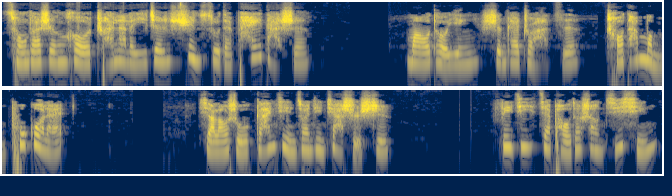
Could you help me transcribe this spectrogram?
从他身后传来了一阵迅速的拍打声。猫头鹰伸开爪子朝他猛扑过来，小老鼠赶紧钻进驾驶室。飞机在跑道上疾行，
